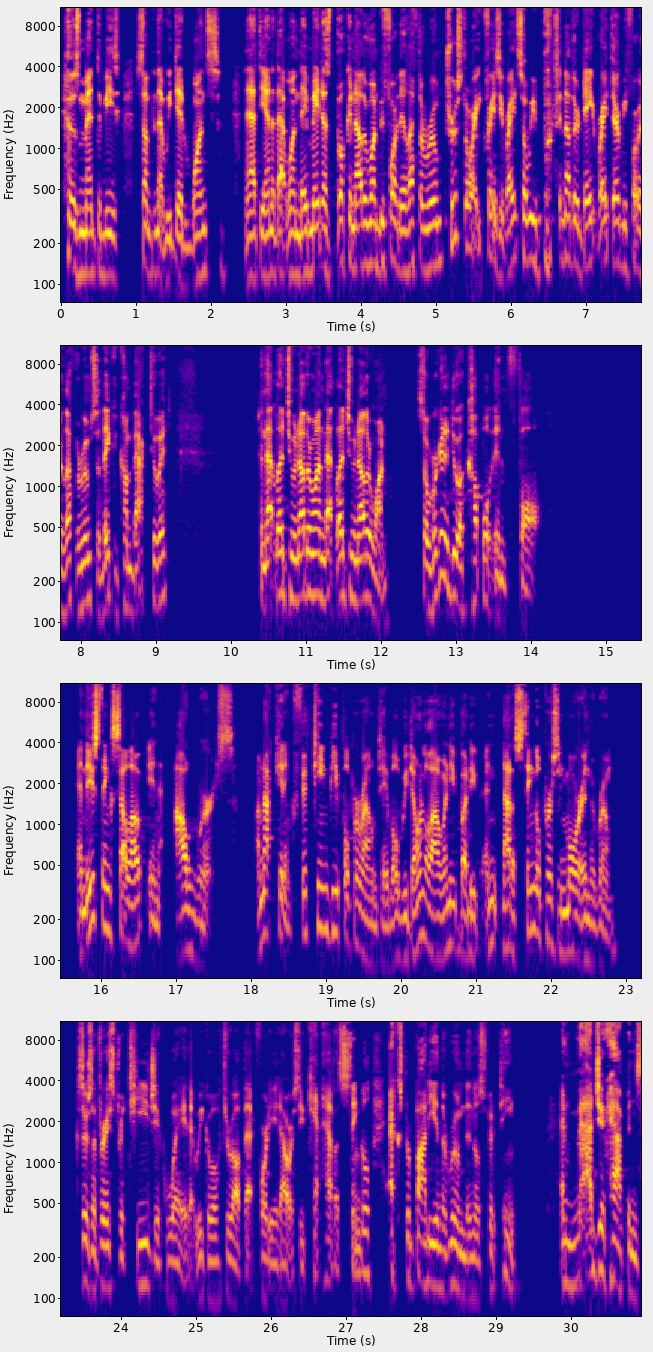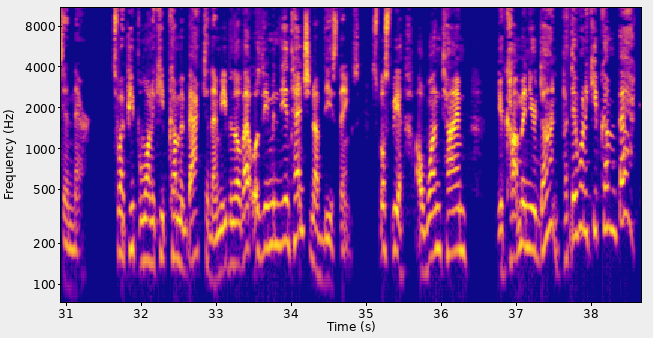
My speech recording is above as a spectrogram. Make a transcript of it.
It was meant to be something that we did once. And at the end of that one, they made us book another one before they left the room. True story. Crazy, right? So we booked another date right there before we left the room so they could come back to it. And that led to another one. That led to another one. So we're going to do a couple in fall. And these things sell out in hours. I'm not kidding. 15 people per roundtable. We don't allow anybody and not a single person more in the room because there's a very strategic way that we go throughout that 48 hours. So you can't have a single extra body in the room than those 15 and magic happens in there. That's why people want to keep coming back to them, even though that wasn't even the intention of these things. It's supposed to be a, a one time, you come and you're done, but they want to keep coming back.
